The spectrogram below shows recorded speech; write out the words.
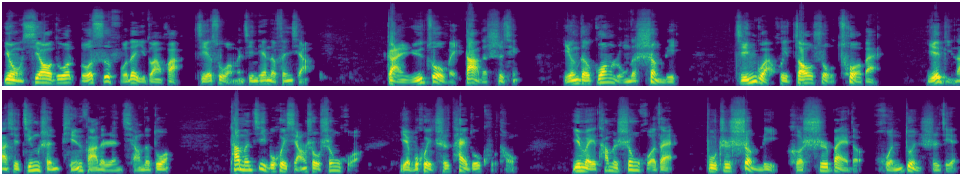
用西奥多·罗斯福的一段话结束我们今天的分享。敢于做伟大的事情，赢得光荣的胜利，尽管会遭受挫败，也比那些精神贫乏的人强得多。他们既不会享受生活，也不会吃太多苦头，因为他们生活在不知胜利和失败的混沌世界。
